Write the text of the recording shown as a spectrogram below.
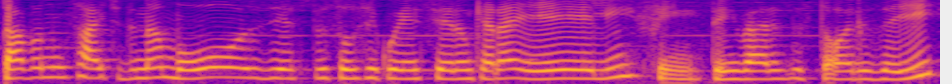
tava num site de namoros e as pessoas reconheceram que era ele, enfim, tem várias histórias aí.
